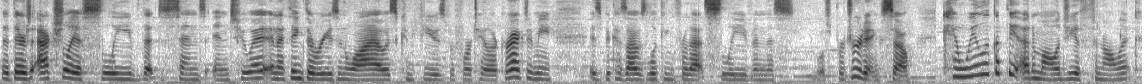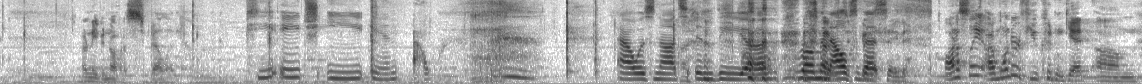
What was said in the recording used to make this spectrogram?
that there's actually a sleeve that descends into it. And I think the reason why I was confused before Taylor corrected me is because I was looking for that sleeve and this was protruding. So, can we look up the etymology of phenolic? I don't even know how to spell it. P H E N ow. Ow is not in the uh, Roman I was just alphabet. say that. Honestly, I wonder if you couldn't get um,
